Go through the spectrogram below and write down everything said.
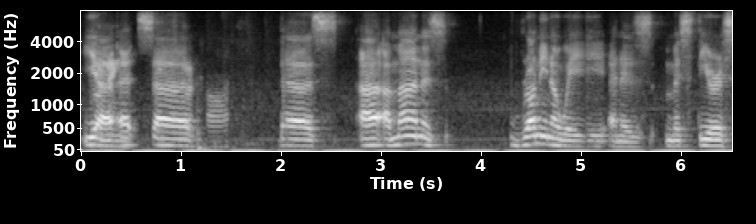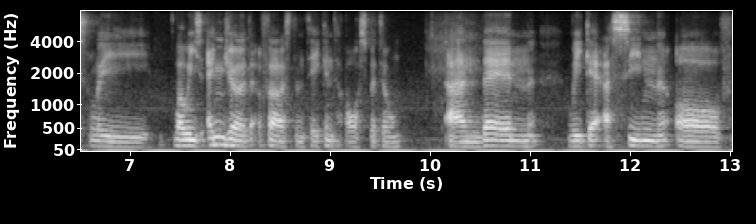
yeah. It's uh, for a car. there's a, a man is running away and is mysteriously well he's injured at first and taken to hospital and then we get a scene of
